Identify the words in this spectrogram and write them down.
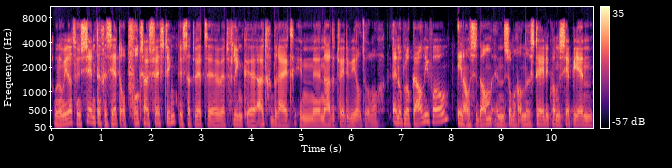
hoe noem je dat, hun centen gezet op volkshuisvesting. Dus dat werd, uh, werd flink uh, uitgebreid in, uh, na de Tweede Wereldoorlog. En op lokaal niveau, in Amsterdam en sommige andere steden, kwam de CPN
